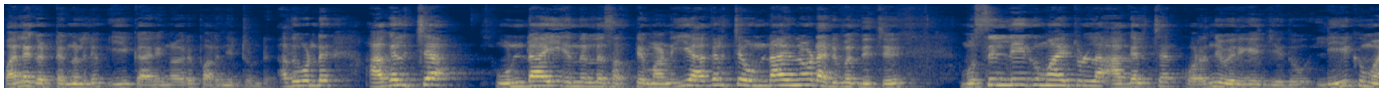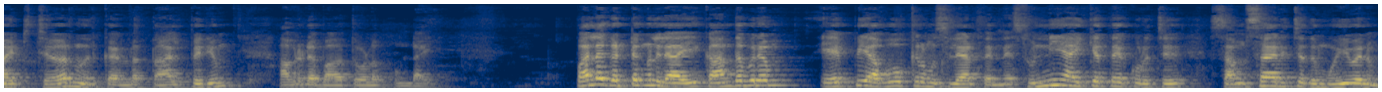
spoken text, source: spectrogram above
പല ഘട്ടങ്ങളിലും ഈ കാര്യങ്ങൾ അവർ പറഞ്ഞിട്ടുണ്ട്. അതുകൊണ്ട് അകൽച്ച ഉണ്ടായി എന്നുള്ള സത്യമാണ്. ഈ അകൽച്ച ഉണ്ടായതിനോടനുബന്ധിച്ച് മുസ്ലിം ലീഗുമായിട്ടുള്ള അകൽച്ച കുറഞ്ഞു വരികയും ചെയ്തു. ലീഗുമായിട്ട് ചേർന്ന് നിൽക്കാനുള്ള താല്പര്യം അവരുടെ ഭാഗത്തോളം ഉണ്ടായി. പല ഘട്ടങ്ങളിലായി കാന്തപുരം എ പി അബൂക്കർ മുസ്ലിയാർ തന്നെ സുന്നി ഐക്യത്തെക്കുറിച്ച് സംസാരിച്ചത് മുഴുവനും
